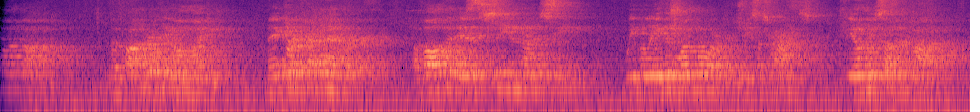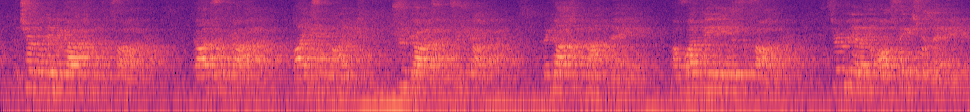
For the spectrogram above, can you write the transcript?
God, the Father of the Almighty, maker of heaven and earth, of all that is seen and unseen, we believe in one Lord, Jesus Christ, the only Son of God, eternally begotten of the Father, God from God, light from light, true God from true God, begotten, not of one being with the Father. Through him all things were made.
